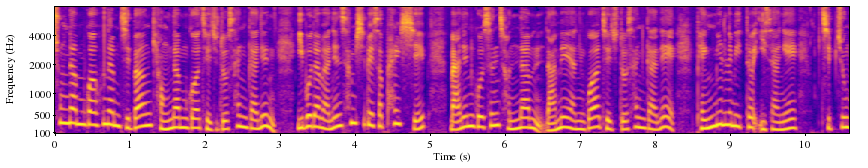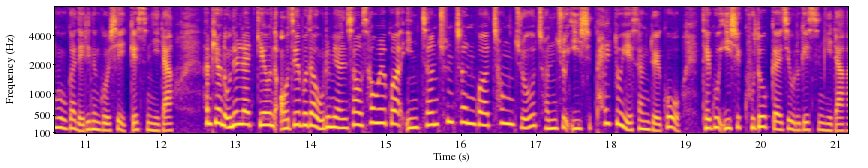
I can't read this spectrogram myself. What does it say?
충남과 호남 지방, 경남과 제주도 산간은 이보다 많은 30에서 80, 많은 곳은 전남 남해안과 제주도 산간에 100mm 이상의 집중호우가 내리는 곳이 있겠습니다. 한편 오늘 낮 기온 어제보다 오르면서 서울과 인천, 춘천과 청주, 전주 28도 예상되고 대구 29도까지 오르겠습니다.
